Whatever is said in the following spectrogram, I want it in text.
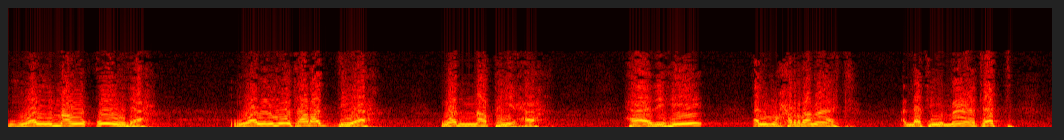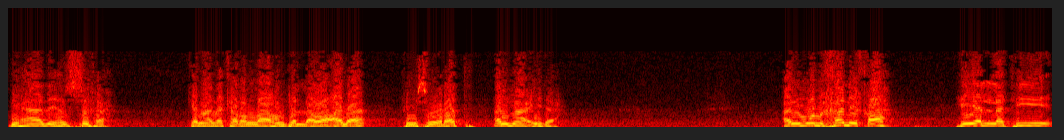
والموقوذة والمتردية والنطيحة. هذه المحرمات التي ماتت بهذه الصفة كما ذكر الله جل وعلا في سورة المائدة. المنخنقة هي التي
